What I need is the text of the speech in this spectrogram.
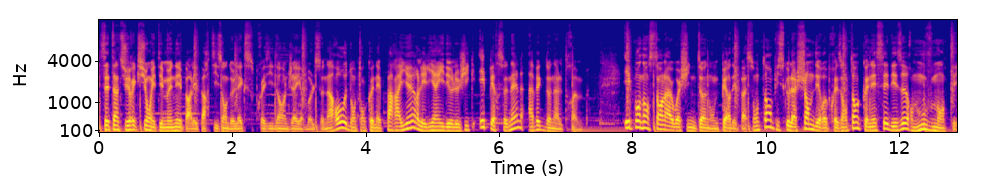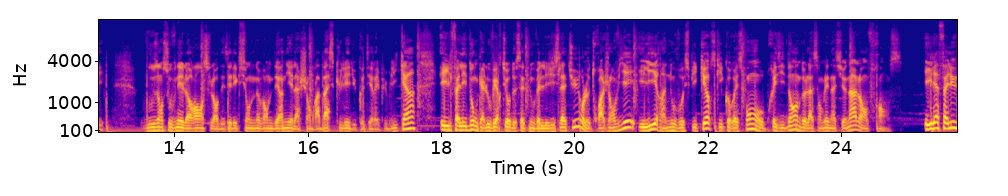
Cette insurrection était menée par les partisans de l'ex-président Jair Bolsonaro, dont on connaît par ailleurs les liens idéologiques et personnels avec Donald Trump. Et pendant ce temps-là, à Washington, on ne perdait pas son temps puisque la Chambre des représentants connaissait des heures mouvementées. Vous vous en souvenez, Laurence, lors des élections de novembre dernier, la Chambre a basculé du côté républicain, et il fallait donc, à l'ouverture de cette nouvelle législature, le 3 janvier, élire un nouveau speaker, ce qui correspond au président de l'Assemblée nationale en France. Et il a fallu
